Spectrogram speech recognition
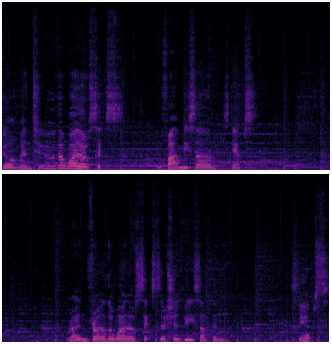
Going to the 106 to find me some stamps. Right in front of the 106, there should be something. Stamps.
